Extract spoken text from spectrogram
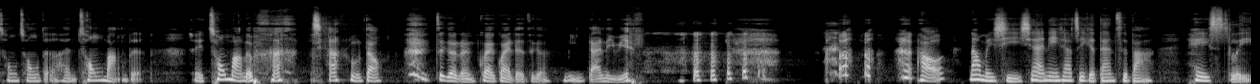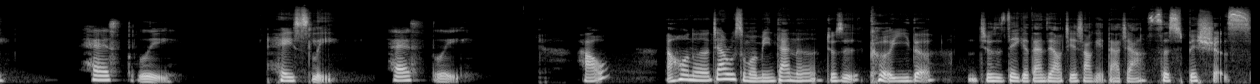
匆匆的，很匆忙的，所以匆忙的把他加入到 这个人怪怪的这个名单里面。好，那我们一起先来念一下这个单词吧：hastily，hastily，hastily，hastily。好，然后呢，加入什么名单呢？就是可疑的，就是这个单词要介绍给大家：suspicious。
